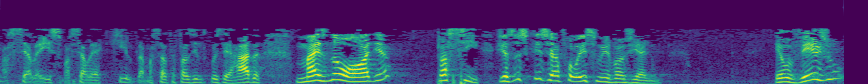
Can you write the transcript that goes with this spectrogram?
Marcelo é isso, Marcelo é aquilo, Marcelo está fazendo coisa errada, mas não olha para si. Jesus Cristo já falou isso no Evangelho. Eu vejo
